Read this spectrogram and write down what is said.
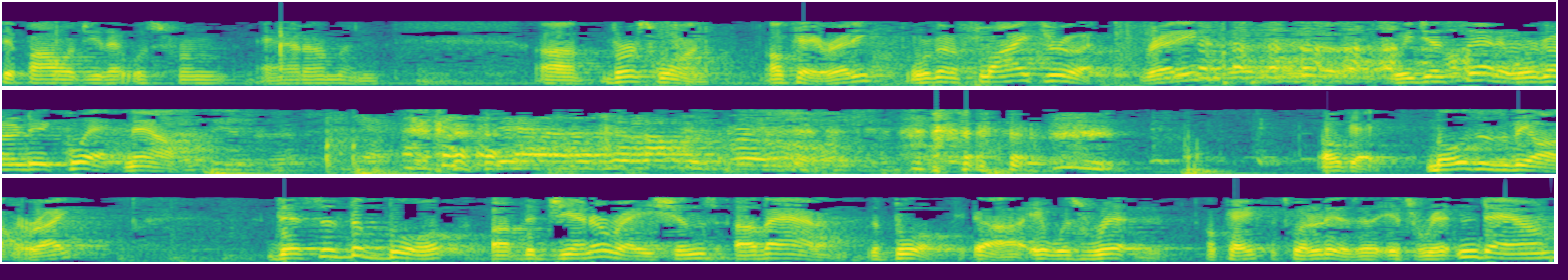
typology that was from Adam. And uh, Verse 1. Okay, ready? We're going to fly through it. Ready? we just said it. We're going to do it quick. Now. yeah, that's what I okay, Moses is the author, right? This is the book of the generations of Adam. The book. Uh, it was written. Okay? That's what it is. It's written down,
